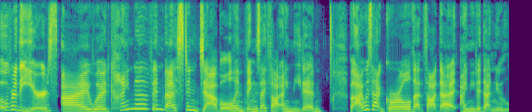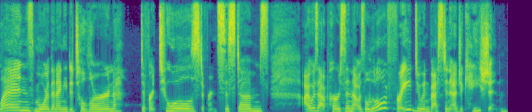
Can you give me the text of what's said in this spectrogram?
over the years, I would kind of invest and dabble in things I thought I needed. But I was that girl that thought that I needed that new lens more than I needed to learn different tools, different systems. I was that person that was a little afraid to invest in education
